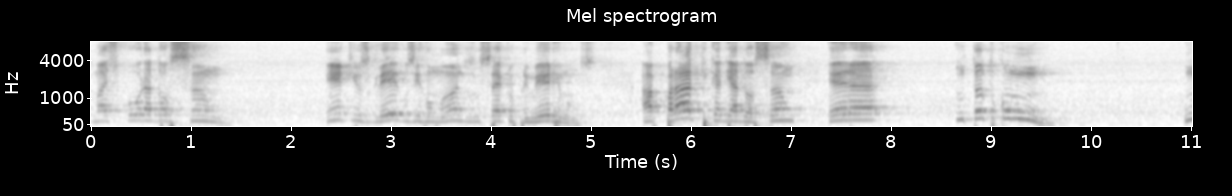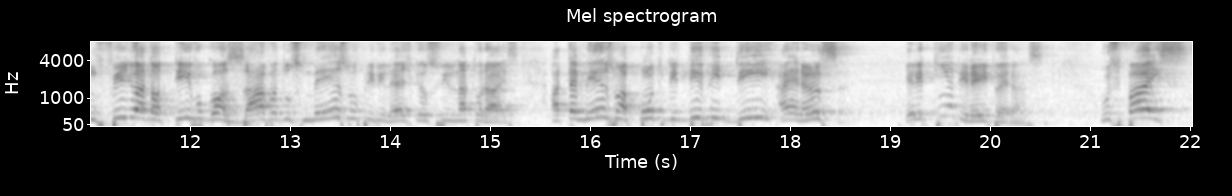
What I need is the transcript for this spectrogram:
mas por adoção. Entre os gregos e romanos do século I, irmãos, a prática de adoção era um tanto comum. Um filho adotivo gozava dos mesmos privilégios que os filhos naturais, até mesmo a ponto de dividir a herança. Ele tinha direito à herança. Os pais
